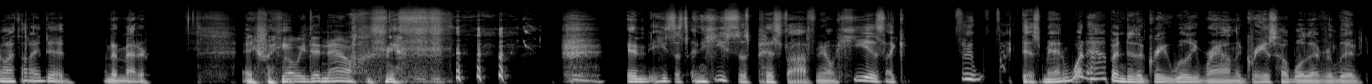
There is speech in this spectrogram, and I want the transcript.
No, I thought I did. It didn't matter. Anyway. well, we did now. Yeah. and he's just and he's just pissed off. You know, he is like, fuck this, man. What happened to the great Willie Brown, the greatest hobo that ever lived?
